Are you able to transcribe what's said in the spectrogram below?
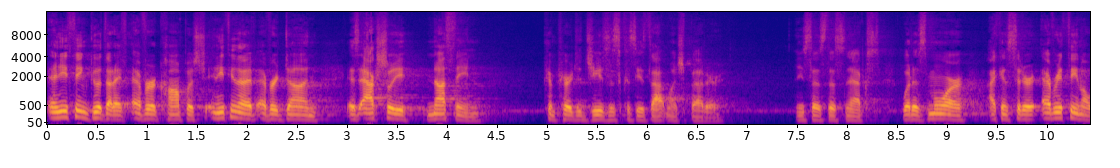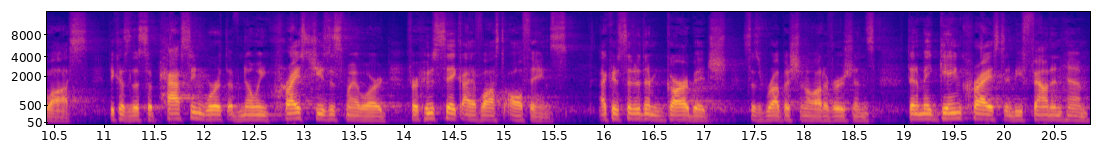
anything good that I've ever accomplished, anything that I've ever done, is actually nothing compared to Jesus because he's that much better. And he says this next What is more, I consider everything a loss because of the surpassing worth of knowing Christ Jesus my Lord, for whose sake I have lost all things. I consider them garbage, says rubbish in a lot of versions, that I may gain Christ and be found in him,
